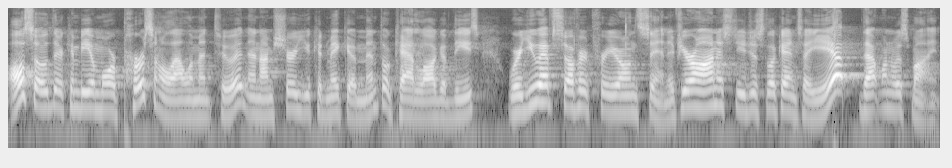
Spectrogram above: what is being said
also, there can be a more personal element to it, and I'm sure you could make a mental catalog of these where you have suffered for your own sin. If you're honest, you just look at it and say, Yep, that one was mine.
